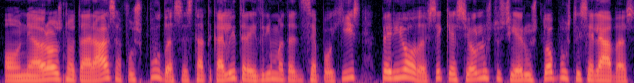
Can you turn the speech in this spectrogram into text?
Ο νεαρός Νοταράς, αφού σπούδασε στα καλύτερα ιδρύματα της εποχής, περιόδευσε και σε όλους τους ιερούς τόπους της Ελλάδας.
